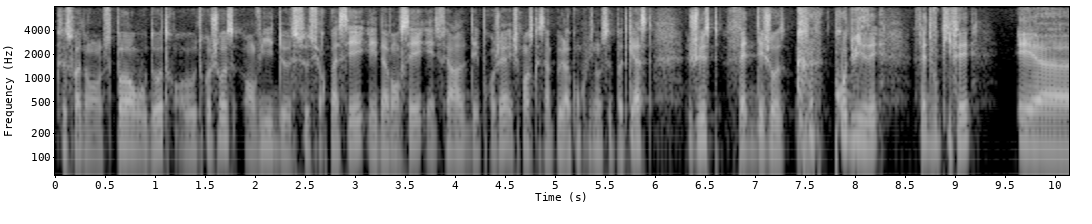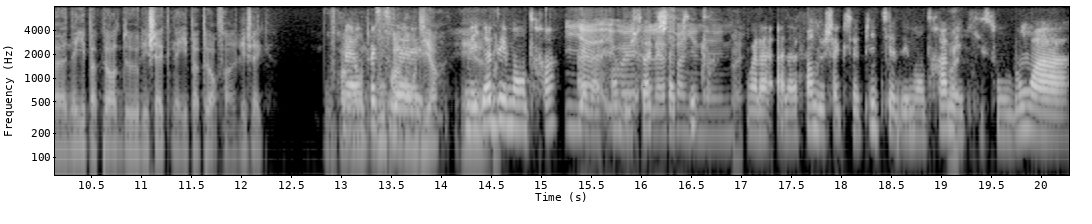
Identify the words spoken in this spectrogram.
que ce soit dans le sport ou d'autres, autre chose, envie de se surpasser et d'avancer et de faire des projets. Et je pense que c'est un peu la conclusion de ce podcast. Juste faites des choses, produisez, faites-vous kiffer et euh, n'ayez pas peur de l'échec, n'ayez pas peur, enfin l'échec. Vous fera, vous fera grandir. mais il y a des mantras à la fin de chaque chapitre. Voilà, à la fin de chaque chapitre, il y a des mantras, mais qui sont bons à,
